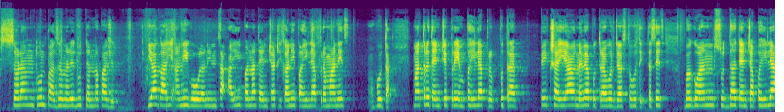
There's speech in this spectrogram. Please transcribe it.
सडांतून पाझरणारे दूध त्यांना पाहिजेत या गायी आणि गोवळणींचा आईपणा त्यांच्या ठिकाणी पाहिल्याप्रमाणेच होता. मात्र त्यांचे प्रेम पहिल्या प्र पुत्रापेक्षा या नव्या पुत्रावर जास्त होते. तसेच भगवानसुद्धा त्यांच्या पहिल्या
